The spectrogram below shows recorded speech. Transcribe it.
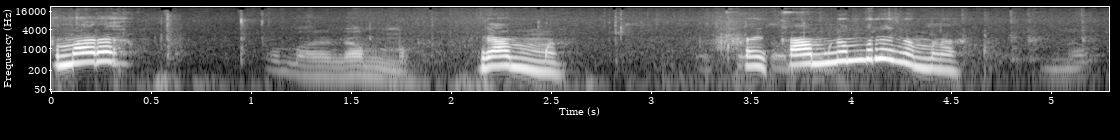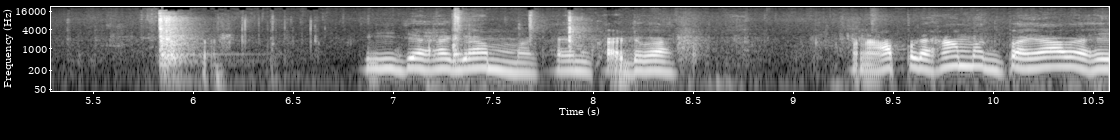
તમારે? ગામમાં. ગામમાં. કંઈ કામ નંબરે ને હમણાં? ઈ જાય ગામમાં ટાઈમ કાઢવા. અને આપણે હામદભાઈ આવે છે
